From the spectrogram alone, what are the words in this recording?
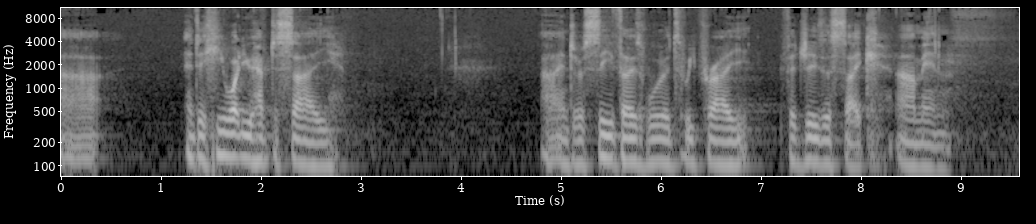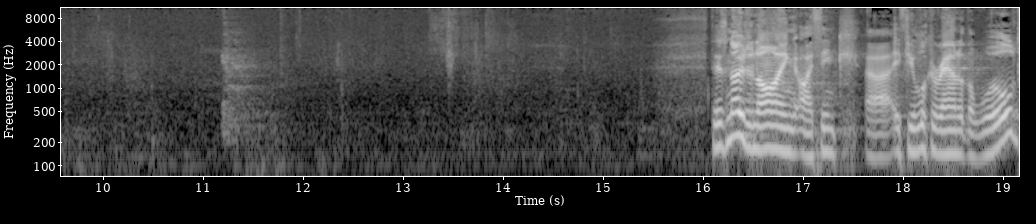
uh, and to hear what you have to say uh, and to receive those words, we pray, for Jesus' sake. Amen. There's no denying, I think, uh, if you look around at the world,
